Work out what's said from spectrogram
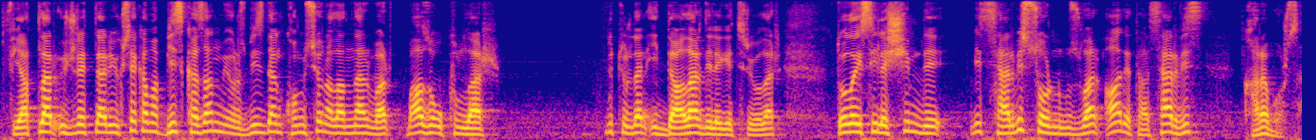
fiyatlar, ücretler yüksek ama biz kazanmıyoruz. Bizden komisyon alanlar var. Bazı okullar bu türden iddialar dile getiriyorlar. Dolayısıyla şimdi bir servis sorunumuz var. Adeta servis kara borsa.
